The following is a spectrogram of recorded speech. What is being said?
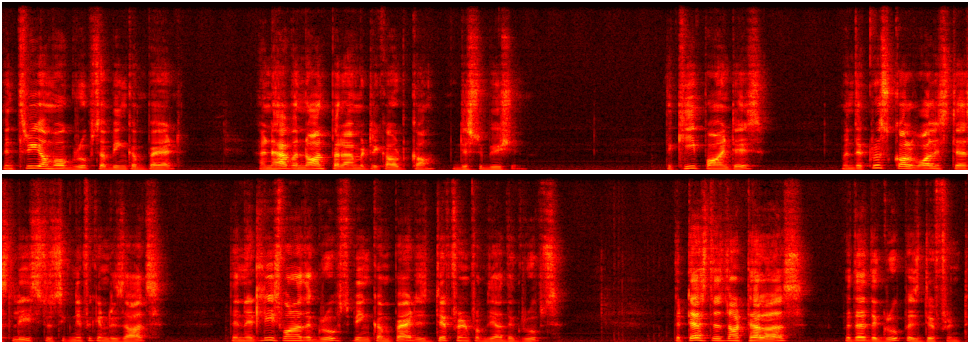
when three or more groups are being compared and have a non-parametric outcome distribution. The key point is when the Kruskal-Wallis test leads to significant results then at least one of the groups being compared is different from the other groups. The test does not tell us whether the group is different.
